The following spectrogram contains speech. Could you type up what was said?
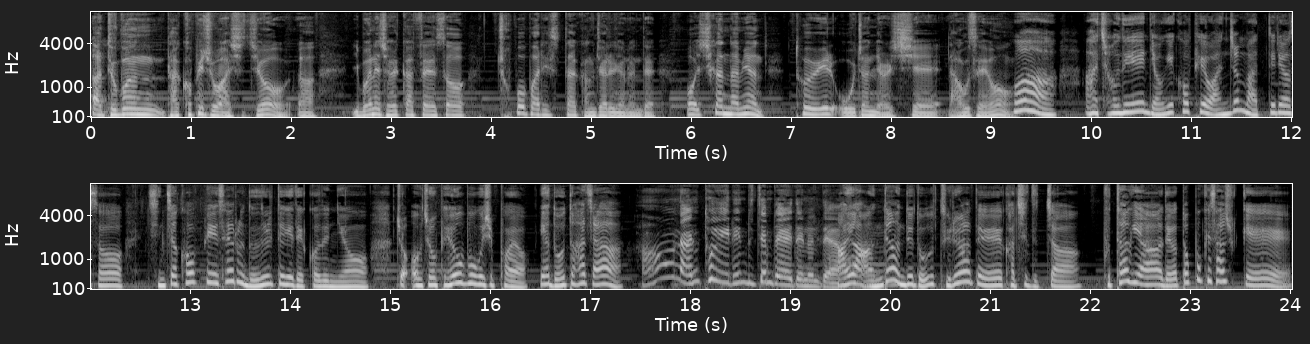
아, 두 분 다 커피 좋아하시죠? 아, 이번에 저희 카페에서 초보 바리스타 강좌를 여는데 어, 시간 나면 토요일 오전 10시에 나오세요. 와, 아 저는 여기 커피에 완전 맛들여서 진짜 커피에 새로 눈을 뜨게 됐거든요. 저, 어, 저 배워보고 싶어요. 야 너도 하자. 아, 난 토요일에 늦잠 자야 되는데. 아야 안 돼 안 돼 너도 들어야 돼. 같이 듣자. 부탁이야. 내가 떡볶이 사줄게.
